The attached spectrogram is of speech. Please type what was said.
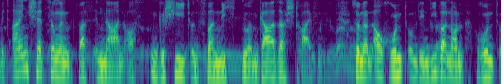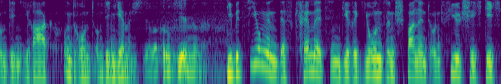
mit Einschätzungen, was im Nahen Osten geschieht, und zwar nicht nur im Gazastreifen, sondern auch rund um den Libanon, rund um den Irak und rund um den Jemen. Die Beziehungen des Kremls in die Region sind spannend und vielschichtig.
